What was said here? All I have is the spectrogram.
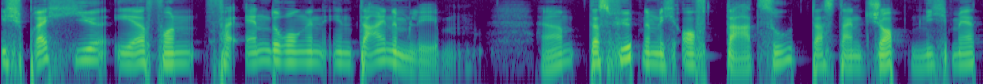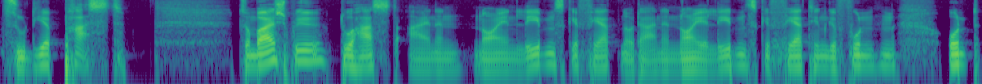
Ich spreche hier eher von Veränderungen in deinem Leben. Ja, das führt nämlich oft dazu, dass dein Job nicht mehr zu dir passt. Zum Beispiel, du hast einen neuen Lebensgefährten oder eine neue Lebensgefährtin gefunden und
